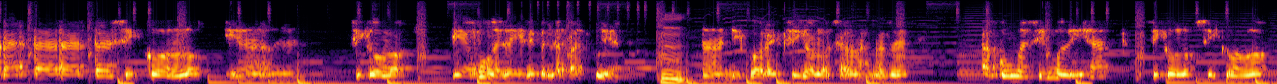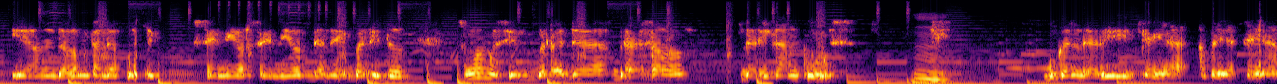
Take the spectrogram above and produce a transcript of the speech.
Rata-rata psikolog yang psikolog ya aku nggak tahu ini pendapatku ya. Hmm. nah dikoreksi kalau salah. Maksudnya aku masih melihat psikolog-psikolog yang dalam tanda kutip senior-senior dan hebat itu semua masih berada berasal dari kampus. Hmm. bukan dari kayak apa ya kayak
